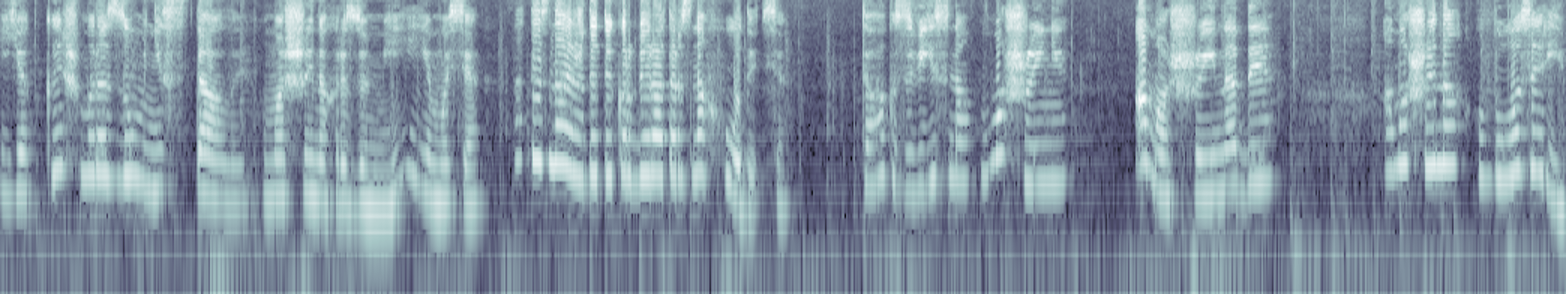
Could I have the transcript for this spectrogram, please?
Які ж ми розумні стали, в машинах розуміємося, а ти знаєш, де той карбюратор знаходиться? Так, звісно, в машині. А машина де? А машина в озері.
